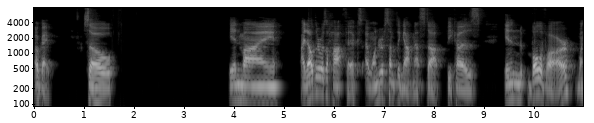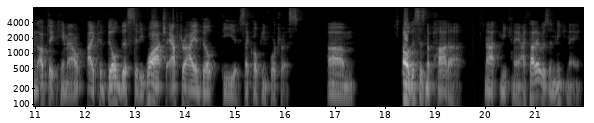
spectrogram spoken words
Okay. So in my I know there was a hot fix. I wonder if something got messed up because in Bolivar, when the update came out, I could build this city watch after I had built the Cyclopean fortress. Um, oh, this is Napata, not Mycenae. I thought it was in Mycenae.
